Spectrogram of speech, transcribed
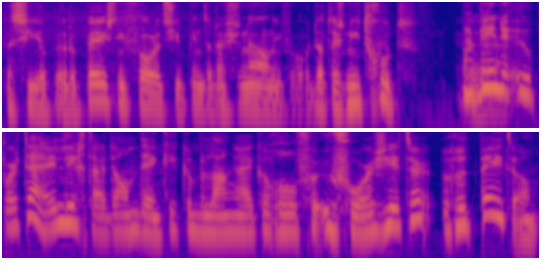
Dat zie je op Europees niveau, dat zie je op internationaal niveau. Dat is niet goed. Maar binnen uw partij ligt daar dan denk ik een belangrijke rol voor uw voorzitter, Rut Peetoom.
